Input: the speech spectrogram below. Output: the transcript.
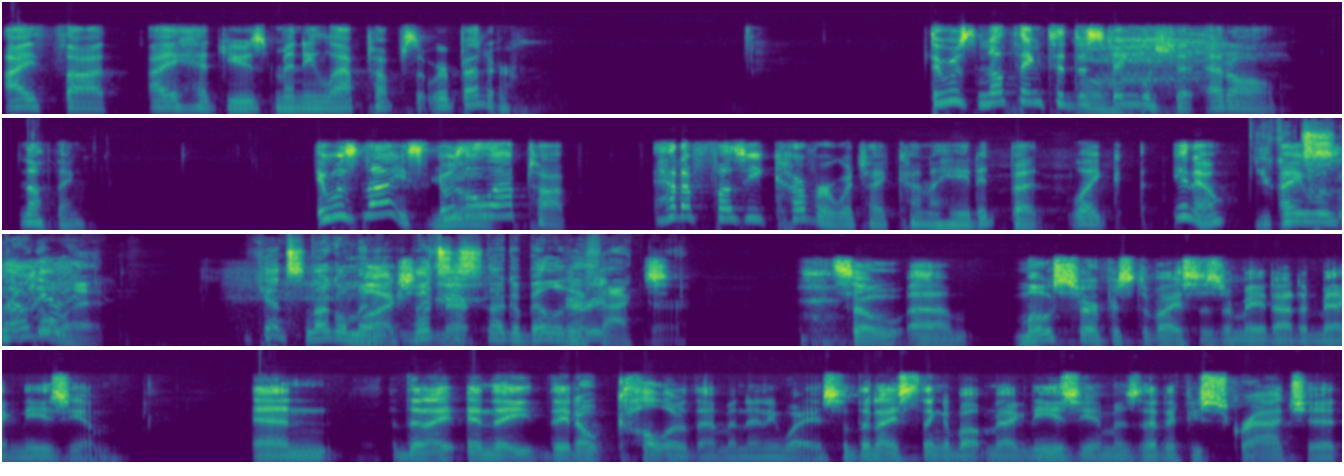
I thought I had used many laptops that were better. There was nothing to distinguish it at all. Nothing. It was nice. It was know- a laptop. It had a fuzzy cover, which I kind of hated, but like you know, You can I was like, snuggle yeah. it. You can't snuggle Well, actually, What's the snuggability Mary- factor? so um, most Surface devices are made out of magnesium, and the ni- and they they don't color them in any way. So the nice thing about magnesium is that if you scratch it,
